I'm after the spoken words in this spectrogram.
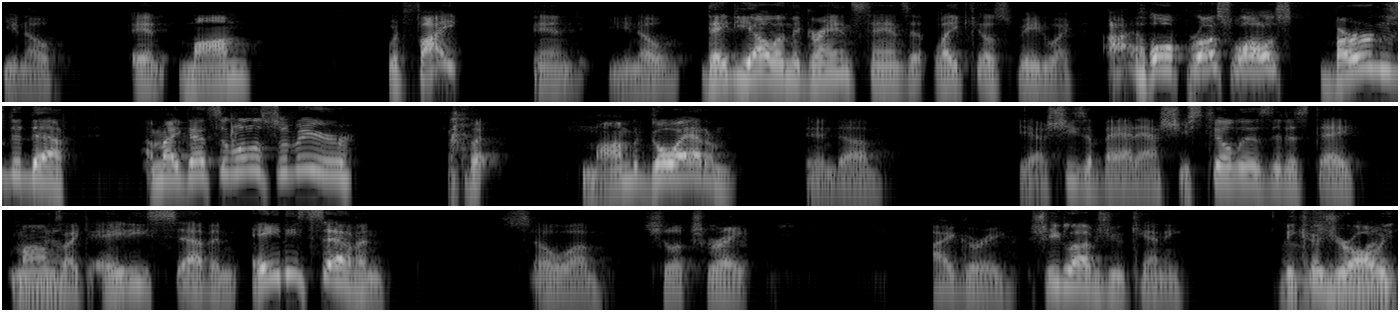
you know. And mom would fight, and you know they'd yell in the grandstands at Lake Hill Speedway. I hope Russ Wallace burns to death. I'm like, that's a little severe, but mom would go at him, and um, yeah, she's a badass. She still is to this day. Mom's yeah. like 87, 87. So um, She looks great I agree. She loves you, Kenny, Uh, because you're always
